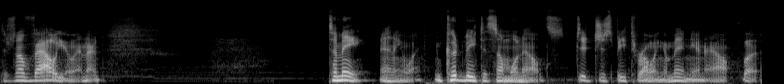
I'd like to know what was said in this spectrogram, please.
there's no value in it. To me, anyway. It could be to someone else. It'd just be throwing a minion out, but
